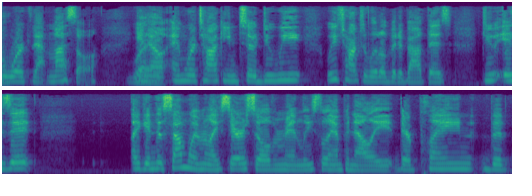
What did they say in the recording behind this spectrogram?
Mhm. work that muscle, you know. And we're talking. So do we? We've talked a little bit about this. Do is it? Like into some women like Sarah Silverman, Lisa Lampanelli, they're playing the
